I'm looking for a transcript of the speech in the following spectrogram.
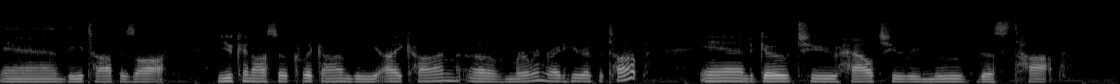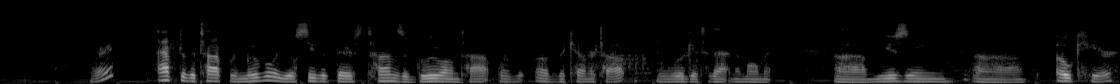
and the top is off. You can also click on the icon of Merlin right here at the top and go to how to remove this top. All right. After the top removal, you'll see that there's tons of glue on top of, of the countertop, and we'll get to that in a moment. Um, using uh, oak here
